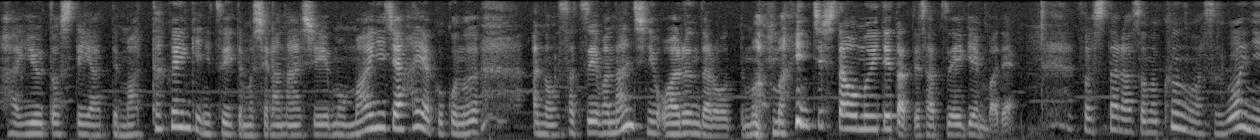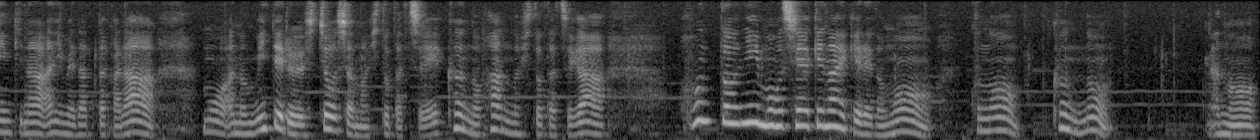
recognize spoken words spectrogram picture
俳優としてやって全く演技についても知らないしもう毎日早くこのあの撮影は何時に終わるんだろうってもう毎日下を向いてたって撮影現場で。そしたらそのくんはすごい人気なアニメだったからもうあの見てる視聴者の人たちくんのファンの人たちが本当に申し訳ないけれどもこのくんのあの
